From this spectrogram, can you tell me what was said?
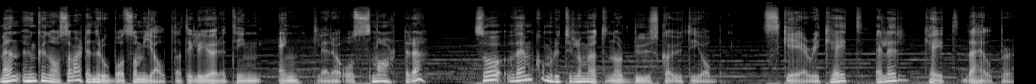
Men hun kunne også vært en robot som hjalp deg til å gjøre ting enklere og smartere. Så hvem kommer du til å møte når du skal ut i jobb? Scary Kate eller Kate the Helper?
